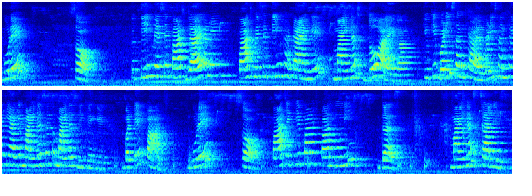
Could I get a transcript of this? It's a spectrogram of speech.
गुड़े सौ। तो तीन में से पाँच जाएगा नहीं, पाँच में से तीन घटाएँगे, माइनस दो आएगा। क्योंकि बड़ी संख्या है, बड़ी संख्या के आगे माइनस है तो माइनस लिखेंगे। बटे पाँच गुड़े सौ। पाँच एक पाँच पाँच दूनी दस। माइनस चालीस।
